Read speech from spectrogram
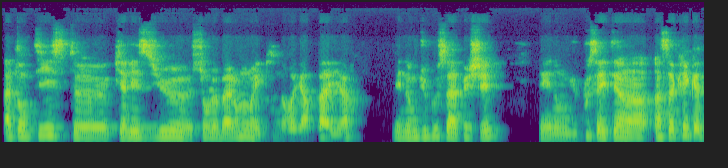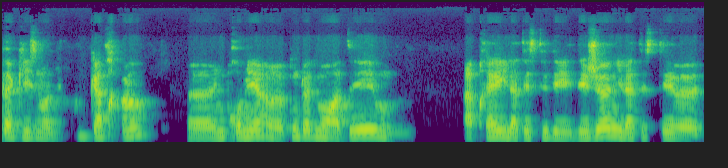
attentiste, euh, qui a les yeux sur le ballon et qui ne regarde pas ailleurs. Et donc du coup, ça a pêché. Et donc du coup, ça a été un, sacré cataclysme. Hein. Du coup, 4-1, une première complètement ratée. Après, il a testé des, jeunes, il a testé euh,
